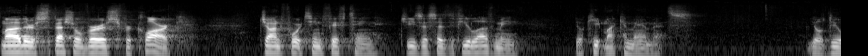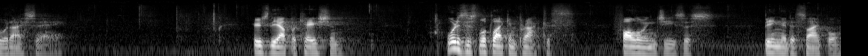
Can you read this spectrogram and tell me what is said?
My other special verse for Clark, John 14, 15. Jesus says, If you love me, you'll keep my commandments. You'll do what I say. Here's the application. What does this look like in practice? Following Jesus, being a disciple.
